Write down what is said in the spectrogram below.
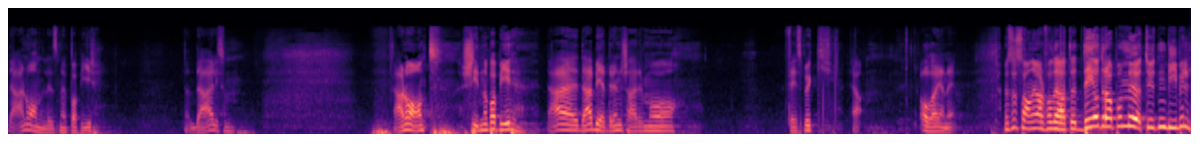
det er noe annerledes med papir. Det er liksom Det er noe annet. Skinn og papir. Det er, det er bedre enn skjerm og Facebook. Ja, alle er enige. Men så sa han i hvert fall det at det å dra på møte uten Bibel,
